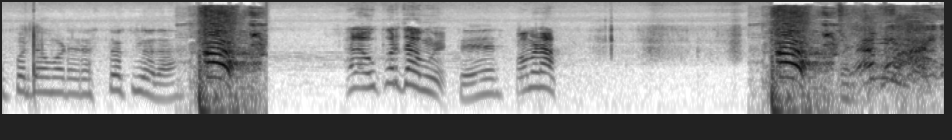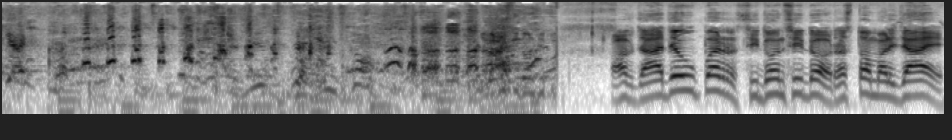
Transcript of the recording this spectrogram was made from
ઉપર જવા માટે રસ્તો કયો હતા અલા ઉપર જાવ હું હમણાં अब જાજે ઉપર સીધો ને સીધો રસ્તો મળી જાય.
